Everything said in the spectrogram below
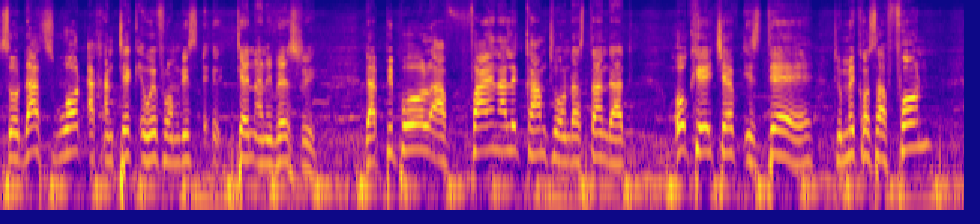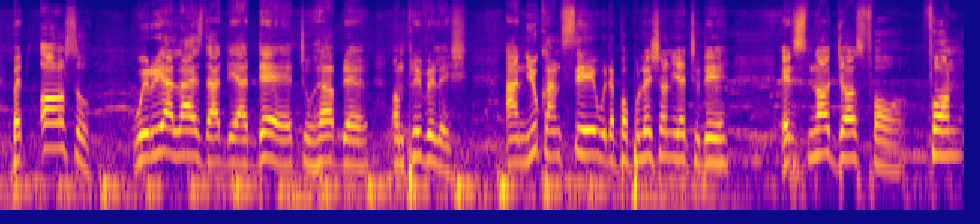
So that's what I can take away from this uh, 10th anniversary. That people have finally come to understand that OKHF is there to make us have fun, but also we realize that they are there to help the unprivileged. And you can see with the population here today, it's not just for fun,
